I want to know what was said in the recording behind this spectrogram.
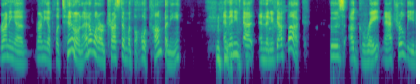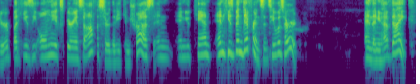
running a running a platoon. I don't want to trust him with the whole company. And then you've got and then you've got Buck, who's a great natural leader, but he's the only experienced officer that he can trust, and and you can't. And he's been different since he was hurt. And then you have Dike,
